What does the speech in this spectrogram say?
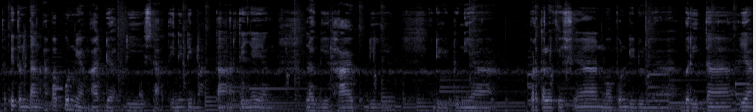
Tapi tentang apa pun yang ada di saat ini di mata artinya yang lagi hype di di dunia pertelevisian maupun di dunia berita ya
